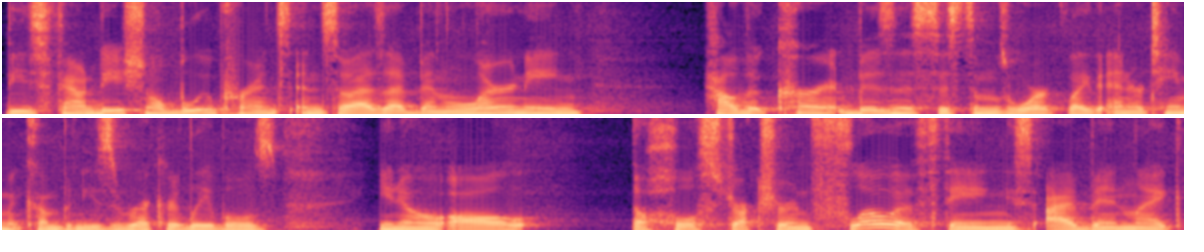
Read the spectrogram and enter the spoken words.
these foundational blueprints. And so as i've been learning how the current business systems work like the entertainment companies the record labels you know all the whole structure and flow of things i've been like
